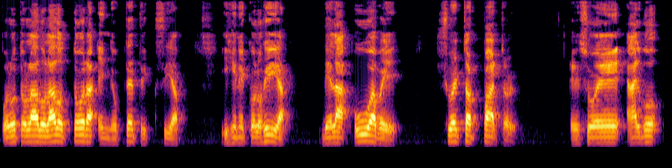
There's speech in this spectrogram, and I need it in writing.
por otro lado, la doctora en obstetricia y ginecología de la UAB, Schwerter Pater. Eso es algo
